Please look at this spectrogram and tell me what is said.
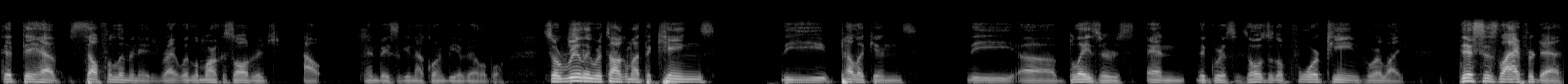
that they have self-eliminated, right, with LaMarcus Aldridge out and basically not going to be available. So really, sure. we're talking about the Kings, the Pelicans, the uh, Blazers, and the Grizzlies. Those are the four teams where like this is life or death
